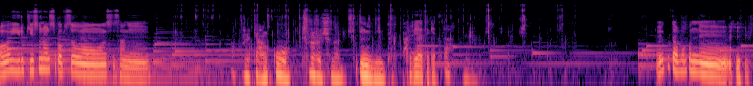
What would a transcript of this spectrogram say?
어, 이렇게 순할 수가 없어, 세상에. 앞으로 이렇게 안고 추루를 주면 음, 되겠다. 그래야 되겠다. 이거 다 먹었네.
